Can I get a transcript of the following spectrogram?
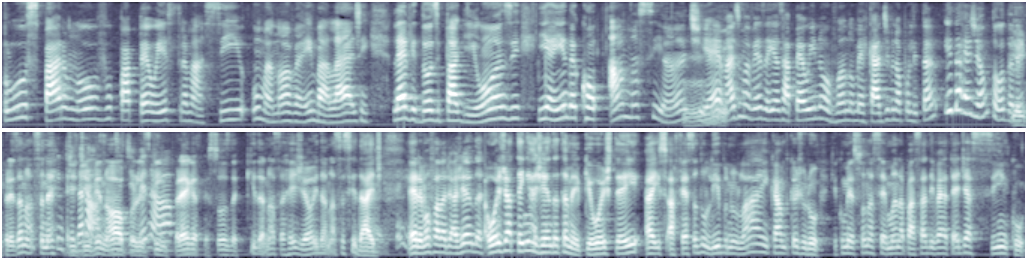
Plus para um novo papel extra macio, uma nova embalagem, leve 12, pague 11 e ainda com amaciante. Hum. É, mais uma vez aí a Zapel inovando no mercado divinopolitano e da região toda, e né? a empresa nossa, né? Empresa de nossa, Divinópolis, de que Divinópolis. emprega pessoas daqui da nossa região e da nossa cidade. É aí. Ellen, vamos falar de agenda? Hoje já tem agenda também, porque hoje tem a, a festa do Líbano lá em Carmo do Cajuru, que começou na semana passada e vai até dia 5.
